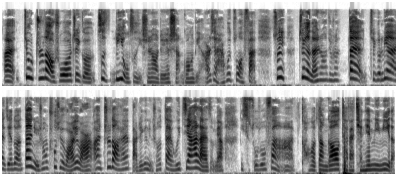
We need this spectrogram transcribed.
哎，就知道说这个自利用自己身上这些闪光点，而且还会做饭，所以这个男生就是带这个恋爱阶段带女生出去玩一玩，哎，知道还把这个女生带回家来怎么样，一起做做饭啊，烤烤蛋糕，他他甜甜蜜蜜的，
